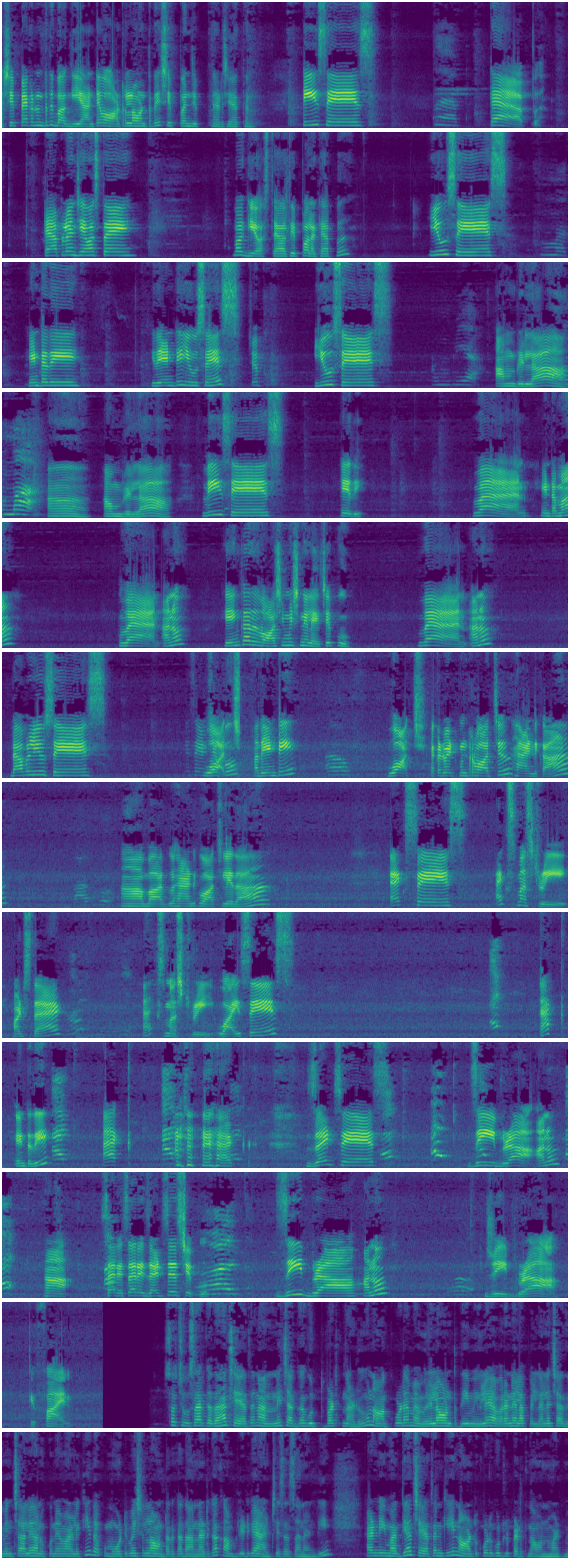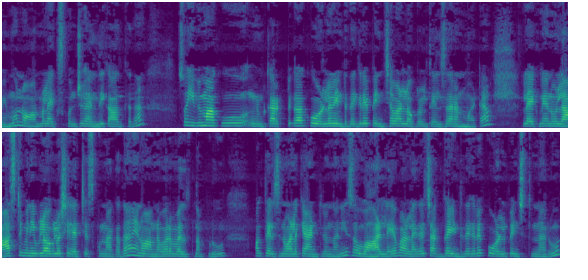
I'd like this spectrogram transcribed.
షిప్ ఎక్కడ ఉంటుంది? బగ్గియా. అంటే వాటర్లో ఉంటుంది. షిప్ అని చెప్తున్నాడు చేతను. టీ సేస్ ట్యాప్ ట్యాప్లోంచి ఏమొస్తాయి? బగ్గి వస్తాయి. అలా తిప్పాలా ట్యాప్ యూసేస్ ఏంటది? ఇదేంటి? యూసేస్ చెప్పు. యూసేస్ అంబ్రిల్లా అంబ్రిల్లా వీసేస్ ఏది? వ్యాన్ ఏంటమ్మా? వ్యాన్ అను? ఏం కాదు అది వాషింగ్ మిషనేలే చెప్పు. వ్యాన్ అను? డబ్ల్యూ సేస్ వాచ్ అదేంటి? వాచ్ ఎక్కడ పెట్టుకుంటారు వాచ్ హ్యాండ్కా బార్గు హ్యాండ్కి వాచ్ లేదా? X says Xmas tree what's that says yak ఏంటది? జెడ్ సేస్ జీబ్రా అను? సరే సరే జెడ్ సేస్ చెప్పు. జీబ్రా అను? జీబ్రా ఓకే ఫైన్ సో చూసారు కదా చేతన్ అన్ని చక్కగా గుర్తుపడుతున్నాడు. నాకు కూడా మెమరీలో ఉంటుంది. మీలో ఎవరైనా ఇలా పిల్లల్ని చదివించాలి అనుకునే వాళ్ళకి ఇది ఒక మోటివేషన్లా ఉంటుంది కదా అన్నట్టుగా కంప్లీట్గా యాడ్ చేసేసానండి. అండ్ ఈ మధ్య చేతన్కి నాటుకోడి గుడ్లు పెడుతున్నాం అనమాట మేము. నార్మల్ ఎగ్స్ కొంచెం హెల్దీ కాదు కదా. సో ఇవి మాకు కరెక్ట్గా కోళ్ళని ఇంటి దగ్గరే పెంచే వాళ్ళు ఒకళ్ళు తెలిసారనమాట లైక్ నేను లాస్ట్ మినీ బ్లాగ్లో షేర్ చేసుకున్నా కదా నేను అన్నవరం వెళ్తున్నప్పుడు మాకు తెలిసిన వాళ్ళ క్యాంటీన్ ఉందని. సో వాళ్ళే వాళ్ళైతే చక్కగా ఇంటి దగ్గరే కోళ్ళని పెంచుతున్నారు.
